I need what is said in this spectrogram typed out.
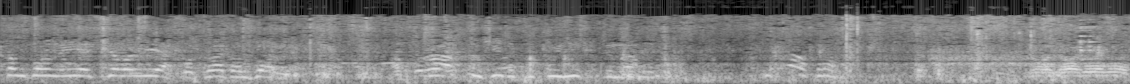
контонный, есть человек. Вот твой контонный. Аккуратно, учите, как хуйни, ты нахуй. Давай, давай, давай, давай.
